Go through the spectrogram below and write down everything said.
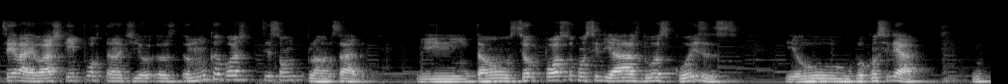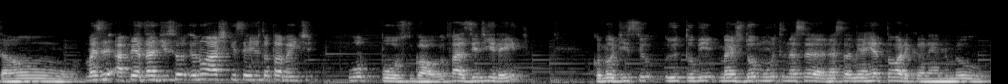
Sei lá, eu acho que é importante. Eu, eu, eu nunca gosto de ter só um plano, sabe? E então, se eu posso conciliar as duas coisas, eu vou conciliar. Então, mas apesar disso, eu não acho que seja totalmente o oposto, igual eu fazia direito, como eu disse, o YouTube me ajudou muito nessa, nessa minha retórica, né? No meu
